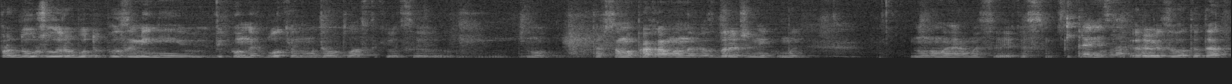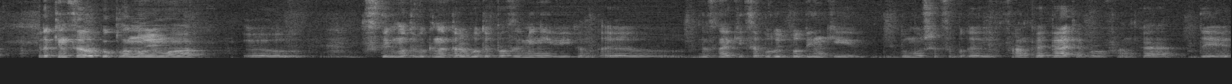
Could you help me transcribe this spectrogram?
продовжили роботу по заміні віконних блоків на металопластики. Ну, та ж сама програма енергозбереження, яку ми ну, намагаємося якось Реалізувати. реалізувати да. До кінця року плануємо е, встигнути виконати роботи по заміні вікон. Е, не знаю, які це будуть будинки. Думаю, що це буде Франка 5 або Франка 9.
